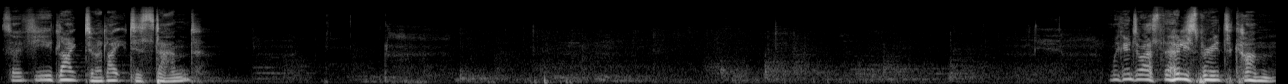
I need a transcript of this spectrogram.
So if you'd like to, I'd like you to stand. We're going to ask the Holy Spirit to come.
